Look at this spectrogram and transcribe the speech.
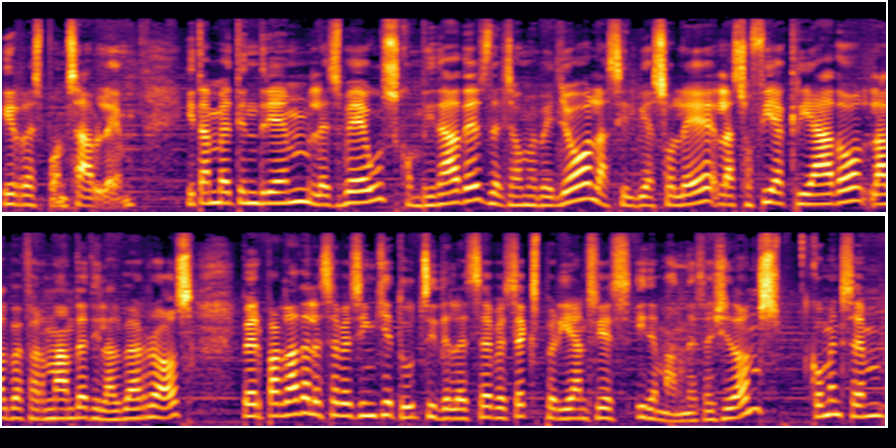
i responsable. I també tindrem les veus convidades del Jaume Belló, la Sílvia Soler, la Sofia Criado, l'Alba Fernández i l'Albert Ros per parlar de les seves inquietuds i de les seves experiències i demandes. Així doncs, comencem.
